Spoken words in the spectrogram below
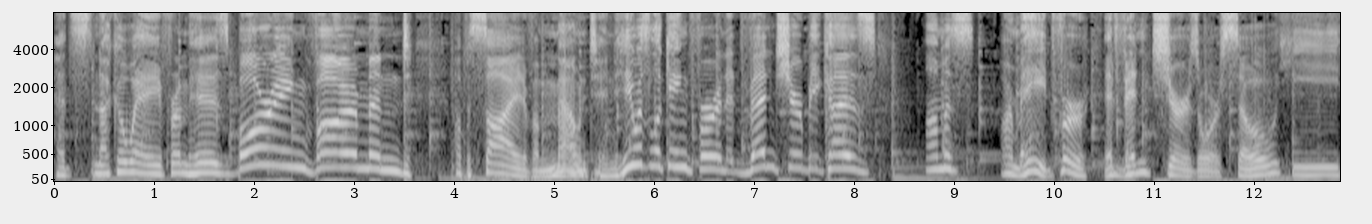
had snuck away from his boring farm and up a side of a mountain. He was looking for an adventure because llamas are made for adventures, or so he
